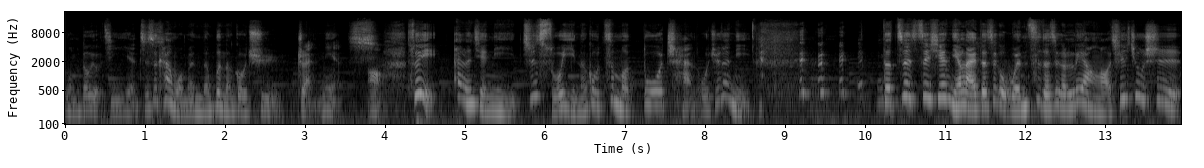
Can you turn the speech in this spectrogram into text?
我们都有经验，只是看我们能不能够去转念啊。所以，艾伦姐，你之所以能够这么多产，我觉得你的这这些年来的这个文字的这个量哦，其实就是。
